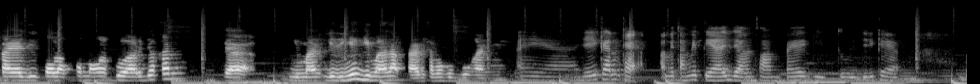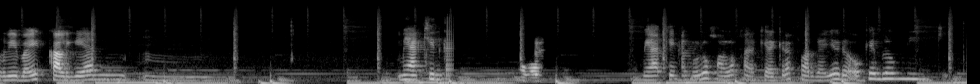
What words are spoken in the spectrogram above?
kayak ditolak sama keluarga kan ya gimana jadinya gimana kan sama hubungannya? Iya jadi kan kayak amit-amit ya jangan sampai gitu. Jadi kayak lebih baik kalian hmm, meyakinkan meyakinkan dulu kalau kira-kira keluarganya udah oke okay belum nih gitu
